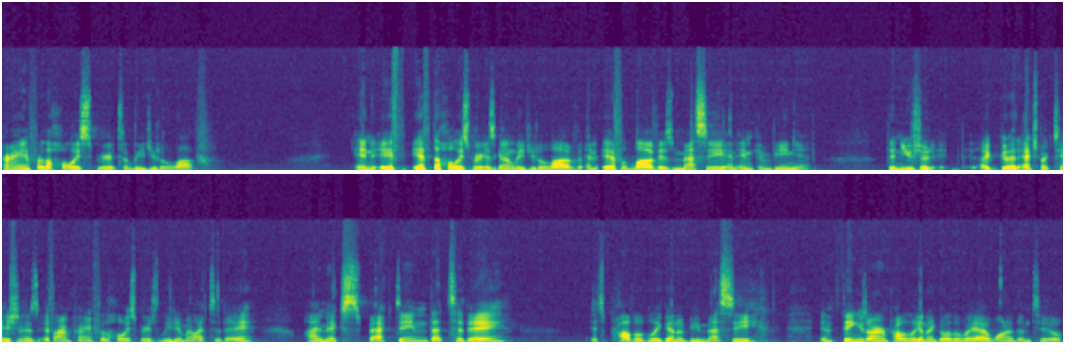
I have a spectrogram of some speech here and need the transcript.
praying for the Holy Spirit to lead you to love. And if, if the Holy Spirit is going to lead you to love, and if love is messy and inconvenient, then you should, a good expectation is if I'm praying for the Holy Spirit's leading in my life today, I'm expecting that today it's probably going to be messy and things aren't probably going to go the way I wanted them to.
